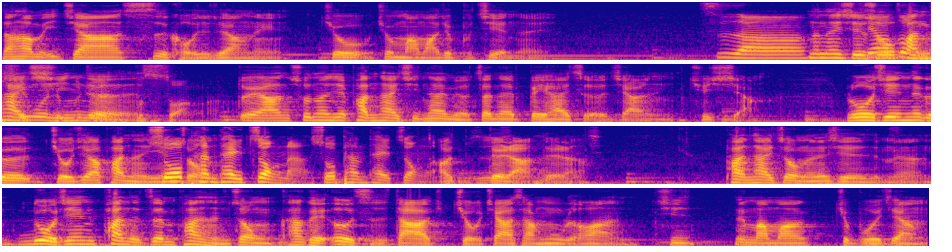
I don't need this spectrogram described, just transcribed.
让他们一家四口就这样呢，就就妈妈就不见了欸。是啊，那那些说判太轻的不爽啊？对啊，说那些判太轻，他也没有站在被害者的家人去想？如果今天那个酒驾判很严重，说判太重了，说判太重了。啊对啦对啦太轻判太重的那些怎么样？如果今天判的真判很重，他可以遏制大家酒驾上路的话，其实那妈妈就不会这样，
